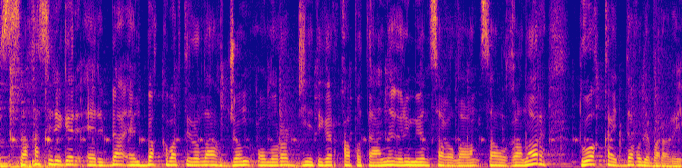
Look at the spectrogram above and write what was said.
Сақа сирегер әрбә әлбәк квартиралақ Джон Олорар жетігер қапытаны өрімен салғанар туақ қайда құлы барары.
